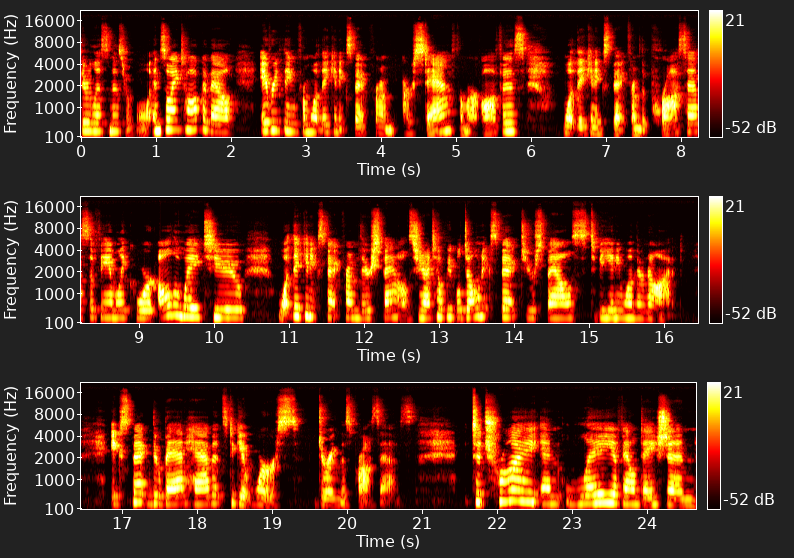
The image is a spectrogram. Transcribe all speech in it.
they're less miserable. And so I talk about everything from what they can expect from our staff, from our office, what they can expect from the process of family court, all the way to what they can expect from their spouse. You know, I tell people don't expect your spouse to be anyone they're not. Expect their bad habits to get worse during this process. To try and lay a foundation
